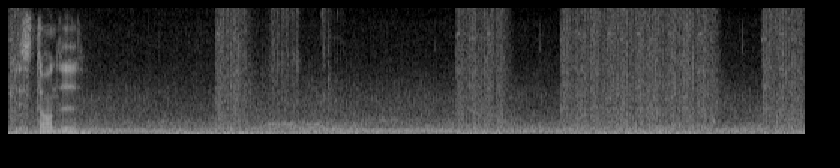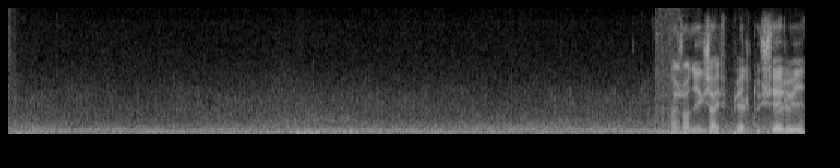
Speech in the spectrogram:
Qu'est-ce que t'en dis? Dis que j'arrive plus à le toucher lui.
